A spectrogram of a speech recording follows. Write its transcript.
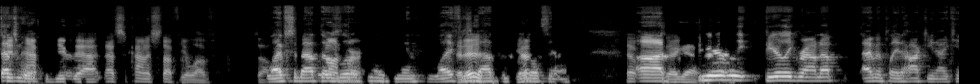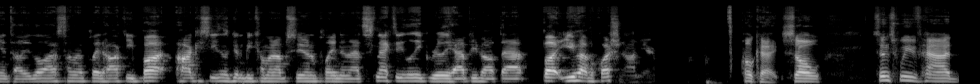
That's Didn't cool. have to do that. That's the kind of stuff you love. So life's about those little her. things, man. Life is, is, about those yep. little things. Yep. Uh, purely, purely ground up. I haven't played hockey and I can't tell you the last time I played hockey, but hockey season is going to be coming up soon. I'm playing in that Schenectady League. Really happy about that. But you have a question on here. Okay. So since we've had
